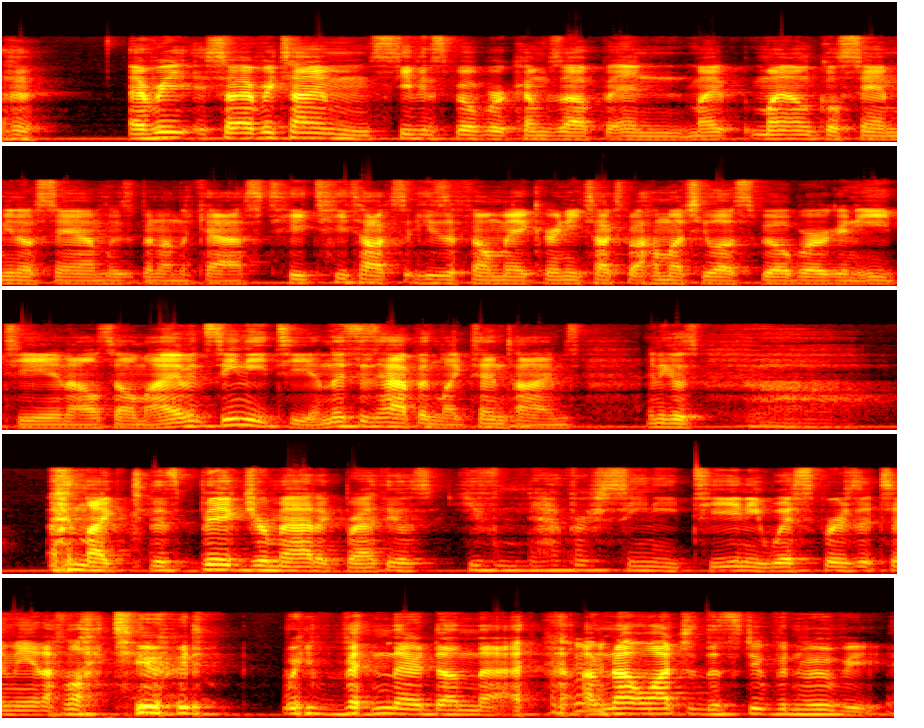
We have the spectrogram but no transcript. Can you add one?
every so every time Steven Spielberg comes up, and my my uncle Sam, you know Sam, who's been on the cast, he he talks. He's a filmmaker, and he talks about how much he loves Spielberg and ET, and I'll tell him I haven't seen ET, and this has happened like ten times, and he goes. And like this big dramatic breath. He goes, "You've never seen ET?" And he whispers it to me, and I'm like, "Dude, we've been there, done that. I'm not watching the stupid movie.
